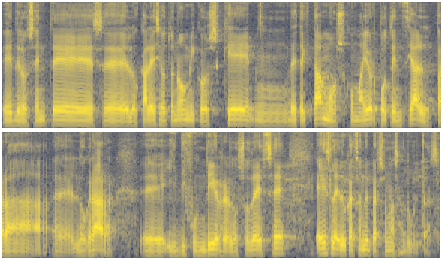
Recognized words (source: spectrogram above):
eh, de los entes eh, locales y autonómicos que mm, detectamos con mayor potencial para eh, lograr y difundir los ODS es la educación de personas adultas.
